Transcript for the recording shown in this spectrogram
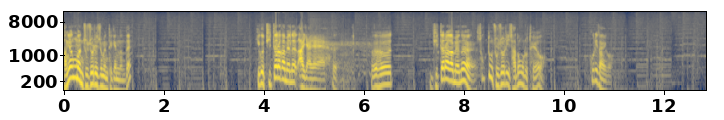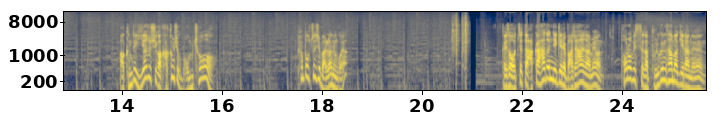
방향만 조절해주면 되겠는데? 이거 뒤따라가면은 아 야야야. 어허 뒤따라가면은 속도 조절이 자동으로 돼요. 꿀이다 이거. 아 근데 이 아저씨가 가끔씩 멈춰. 편법 쓰지 말라는 거야? 그래서 어쨌든 아까 하던 얘기를 마저 하자면 펄어비스가 붉은 사막이라는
